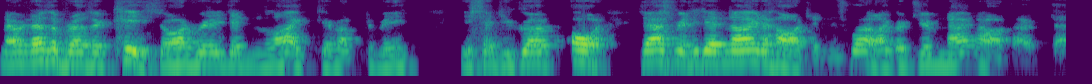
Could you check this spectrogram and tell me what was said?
Now another brother, Keith, who I really didn't like, came up to me. He said, "You got oh." He asked me to get Neidhart in as well. I got Jim Neidhart out there.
